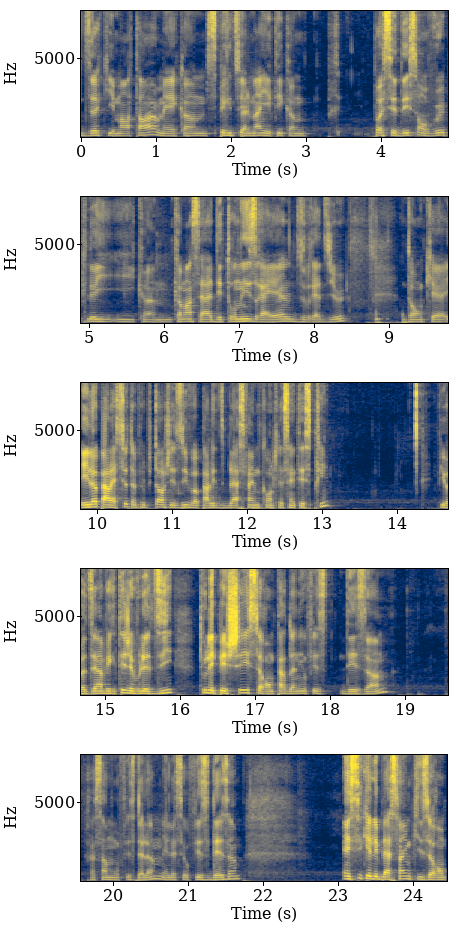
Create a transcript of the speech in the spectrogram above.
dire qu'il est menteur, mais comme spirituellement, il était comme possédé, si on veut, puis là, il, il comme, commence à détourner Israël du vrai Dieu. Donc, euh, et là, par la suite, un peu plus tard, Jésus va parler du blasphème contre le Saint-Esprit. Puis il va dire, en vérité, je vous le dis, tous les péchés seront pardonnés au Fils des hommes. ressemble au Fils de l'homme, mais là, c'est au Fils des hommes ainsi que les blasphèmes qu'ils auront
